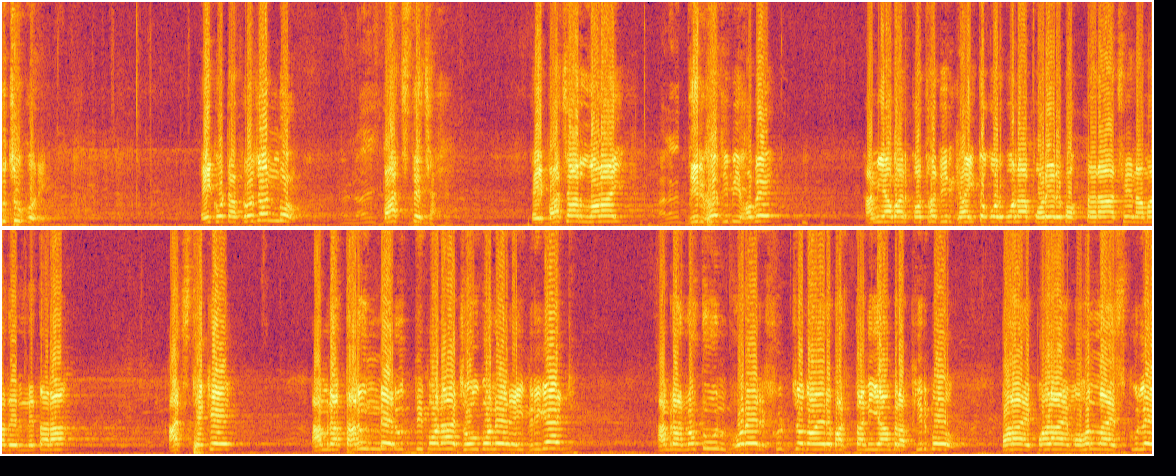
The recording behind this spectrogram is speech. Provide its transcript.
উঁচু করে। এই গোটা প্রজন্ম বাঁচতে চাই এই বাঁচার লড়াই দীর্ঘজীবী হবে। আমি আবার কথা দীর্ঘায়িত করব না, পরের বক্তারা আছেন আমাদের নেতারা। আজ থেকে আমরা তারুণ্যের উদ্দীপনা, যৌবনের এই ব্রিগেড, আমরা নতুন ভোরের সূর্যোদয়ের বার্তা নিয়ে আমরা ফিরব পাড়ায় পাড়ায়, মহল্লায়, স্কুলে,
